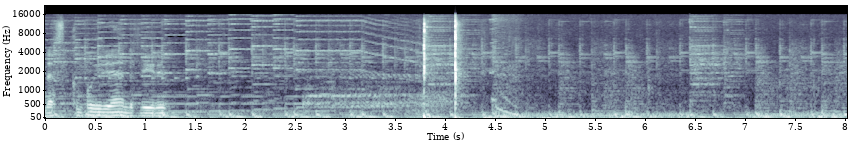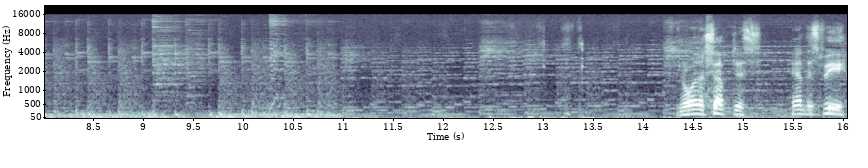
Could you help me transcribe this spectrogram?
def completed and defeated. No one accept this. Can't this be?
